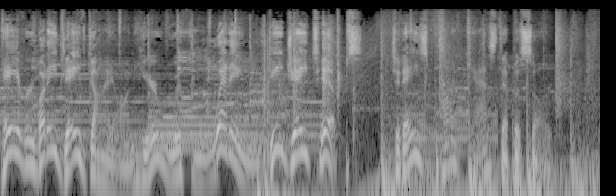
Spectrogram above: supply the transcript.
Hey everybody, Dave Dion here with Wedding DJ Tips. Today's podcast episode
